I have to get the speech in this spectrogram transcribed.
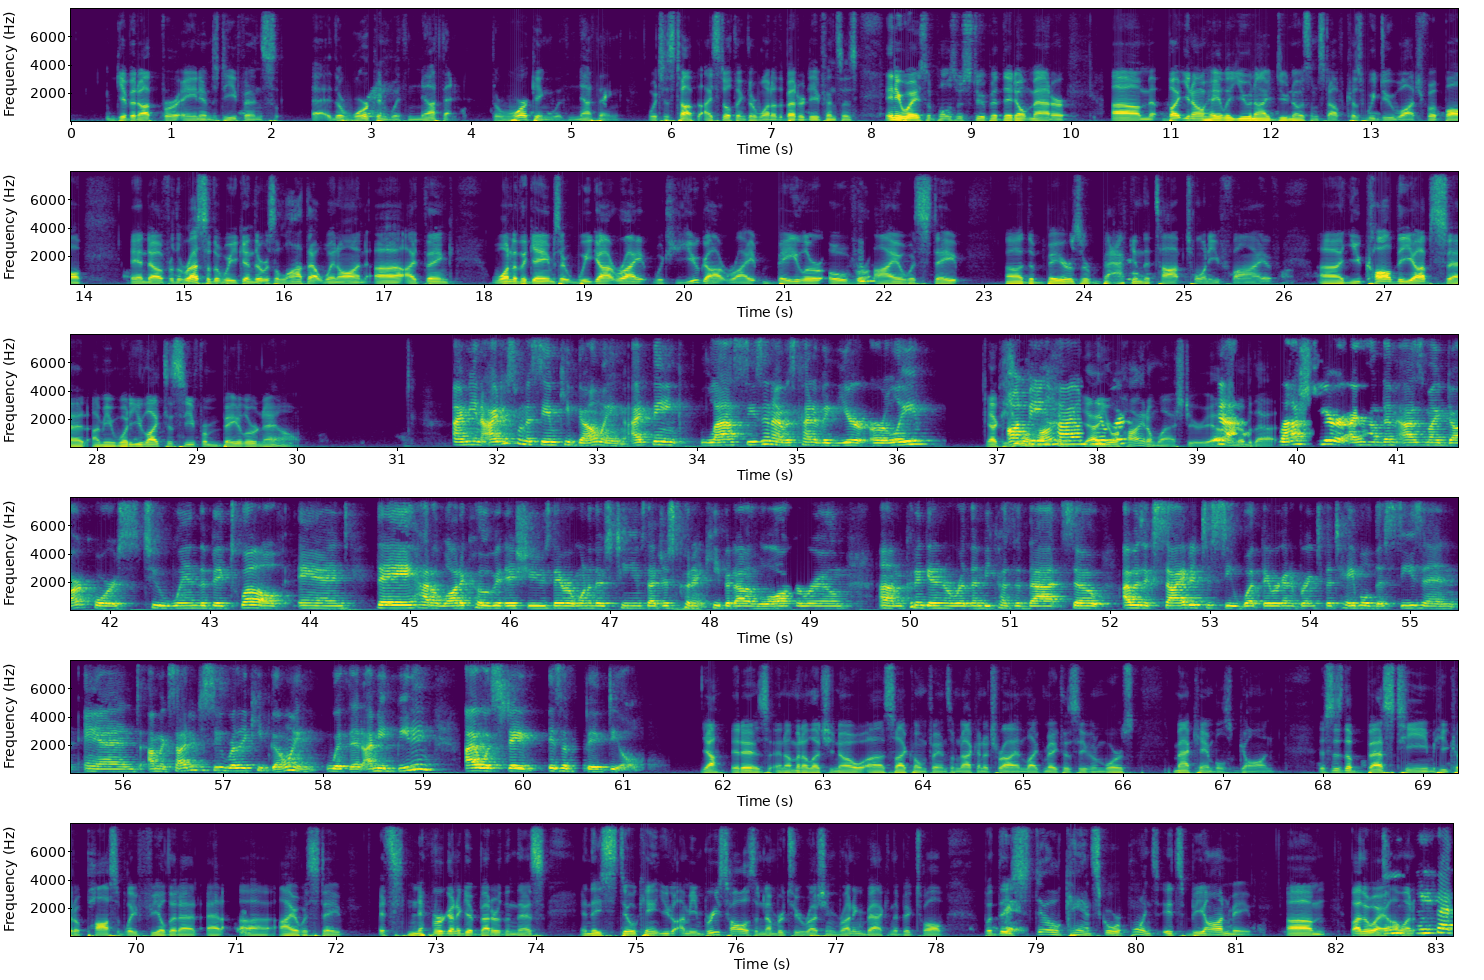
give it up for A and M's defense. Uh, they're working with nothing. They're working with nothing, which is tough. I still think they're one of the better defenses. Anyways, the polls are stupid. They don't matter. Um, but you know, Haley, you and I do know some stuff because we do watch football. And uh, for the rest of the weekend, there was a lot that went on. Uh, I think one of the games that we got right, which you got right, Baylor over Mm-hmm. Iowa State. Uh, the Bears are back in the top 25. Uh, you called the upset. I mean, what do you like to see from Baylor now? I mean, I just want to see him keep going. I think last season I was kind of a year early Yeah, because you On were being high. high on Yeah, you were high on them last year. Yeah, I Yeah. remember that. Last year, I had them as my dark horse to win the Big 12, and they had a lot of COVID issues. They were one of those teams that just couldn't keep it out of the locker room, um, couldn't get in a rhythm because of that. So I was excited to see what they were going to bring to the table this season, and I'm excited to see where they keep going with it. I mean, beating Iowa State is a big deal. Yeah, it is, and I'm going to let you know, uh, Cyclone fans. I'm not going to try and like make this even worse. Matt Campbell's gone. This is the best team he could have possibly fielded at at uh, Iowa State. It's never going to get better than this, and they still can't. You, I mean, Breece Hall is the number two rushing running back in the Big 12, but they still can't score points. It's beyond me. Um, by the way, I want that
